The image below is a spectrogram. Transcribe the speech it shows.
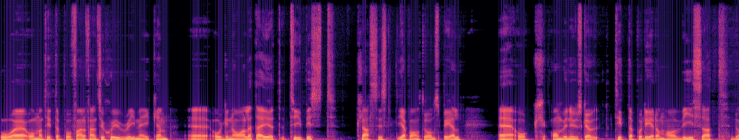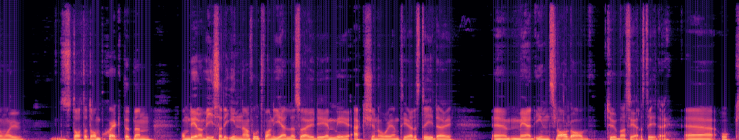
Och eh, om man tittar på Final Fantasy 7-remaken, eh, originalet är ju ett typiskt klassiskt japanskt rollspel. Eh, och om vi nu ska titta på det de har visat, de har ju startat om projektet, men om det de visade innan fortfarande gäller så är ju det mer actionorienterade strider eh, med inslag av turbaserade strider. Eh, och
